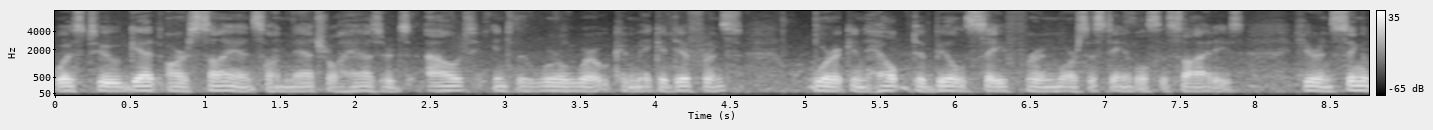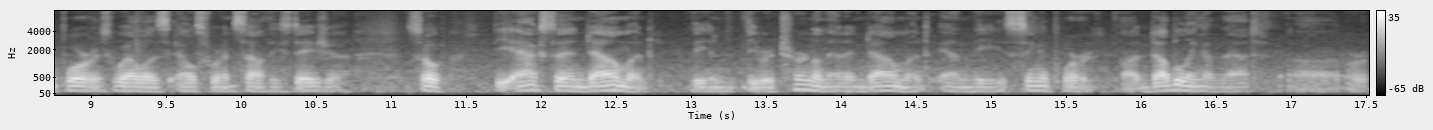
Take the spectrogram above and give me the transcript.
was to get our science on natural hazards out into the world where it can make a difference where it can help to build safer and more sustainable societies here in Singapore as well as elsewhere in Southeast Asia. So the AXA endowment, the, the return on that endowment and the Singapore uh, doubling of that uh, or,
